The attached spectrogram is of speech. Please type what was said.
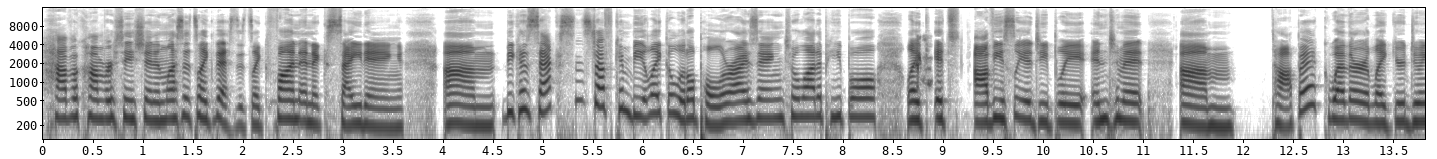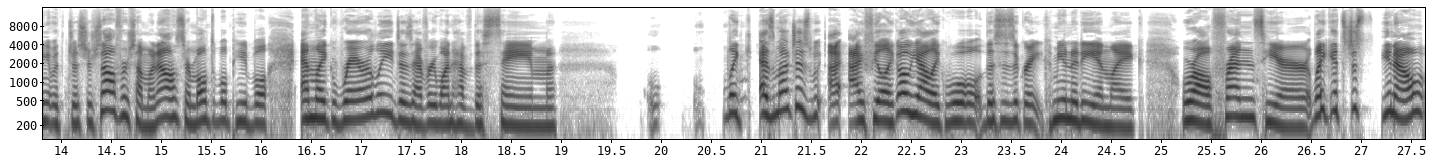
have a conversation unless it's like this. It's like fun and exciting. Um, because sex and stuff can be like a little polarizing to a lot of people. Like it's obviously a deeply intimate um topic whether like you're doing it with just yourself or someone else or multiple people. And like rarely does everyone have the same like as much as we, I, I feel like oh yeah like well this is a great community and like we're all friends here. Like it's just you know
